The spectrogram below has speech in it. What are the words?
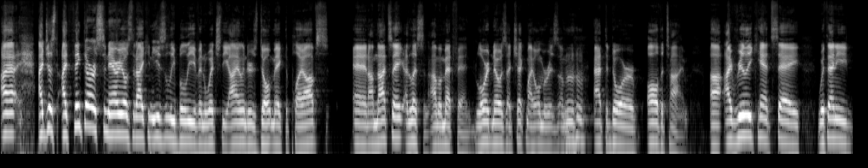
I I just I think there are scenarios that I can easily believe in which the Islanders don't make the playoffs. And I'm not saying listen, I'm a Met fan. Lord knows I check my homerism Mm-hmm. at the door all the time. Uh, I really can't say with any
